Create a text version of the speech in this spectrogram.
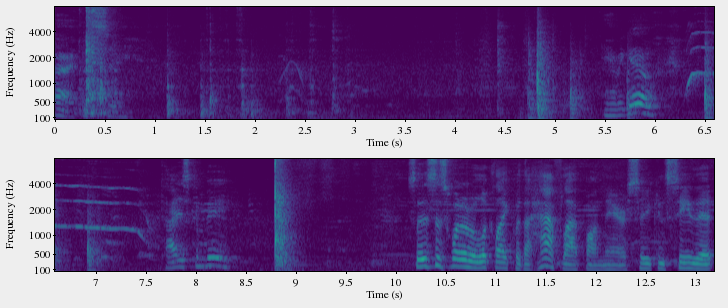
All right, let's see. Here we go. Tight as can be. So this is what it'll look like with a half lap on there. So you can see that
